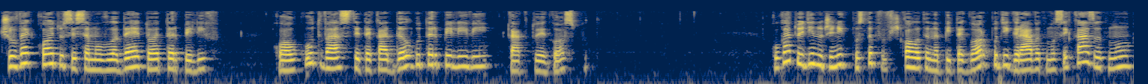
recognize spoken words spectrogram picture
Човек, който се самовладее, той е търпелив. Колко от вас сте така дълго търпеливи, както е Господ? Когато един ученик постъпва в школата на Питагор, подиграват му се, казват му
